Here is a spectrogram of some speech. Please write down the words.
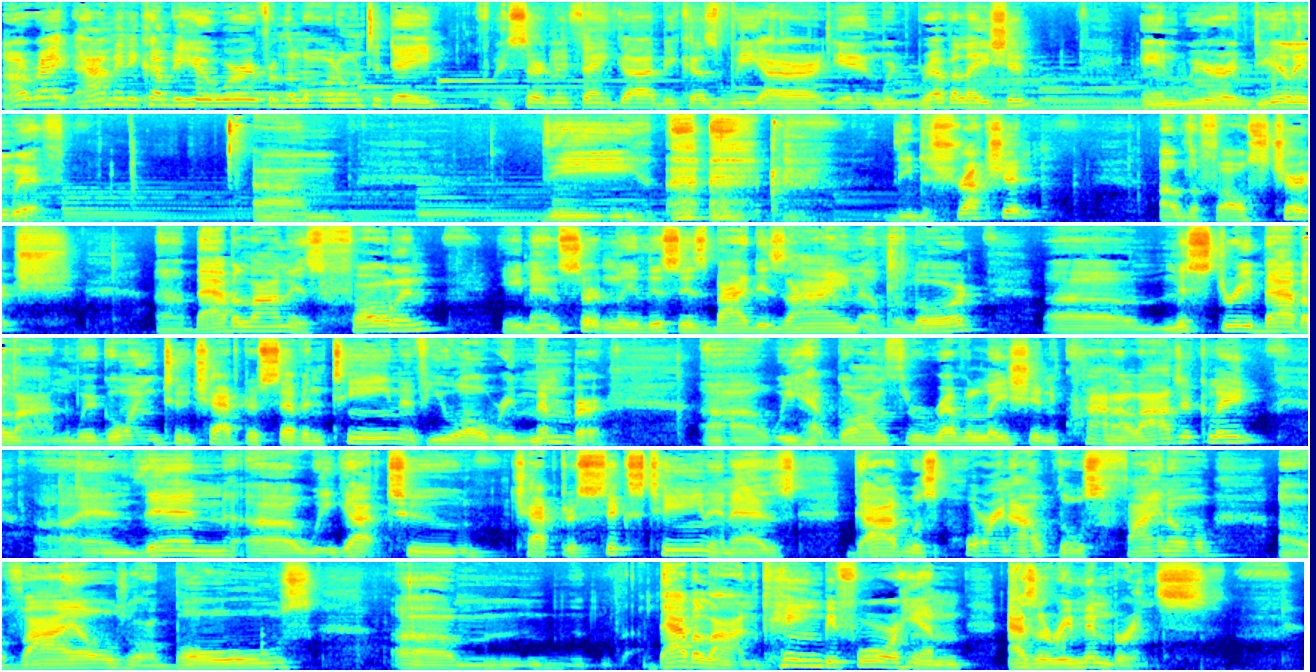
All right, how many come to hear a word from the Lord on today? We certainly thank God because we are in Revelation and we are dealing with um, the the destruction of the false church. Uh, Babylon is fallen. Amen. Certainly, this is by design of the Lord. Uh, Mystery Babylon. We're going to chapter 17. If you all remember, uh, we have gone through Revelation chronologically. Uh, and then uh, we got to chapter 16, and as God was pouring out those final uh, vials or bowls, um, Babylon came before him as a remembrance.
